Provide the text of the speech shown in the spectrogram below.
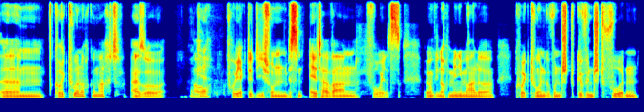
ähm, Korrektur noch gemacht. Also okay. auch Projekte, die schon ein bisschen älter waren, wo jetzt irgendwie noch minimale Korrekturen gewünscht, gewünscht wurden.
